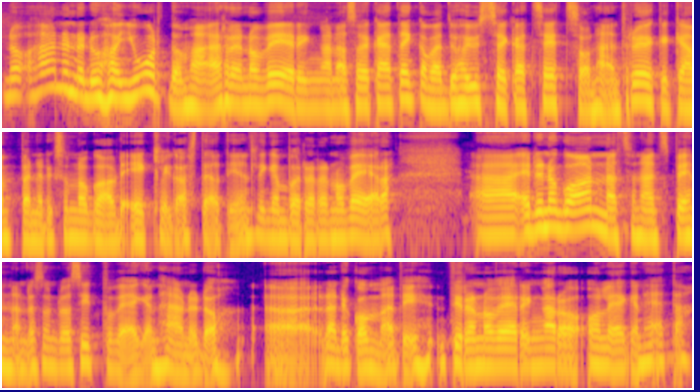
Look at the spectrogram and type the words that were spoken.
Nå, här nu när du har gjort de här renoveringarna så kan jag tänka mig att du har just säkert sett sån här trökecampen är liksom något av det äckligaste att egentligen börja renovera. Uh, är det något annat sånt här spännande som du har sett på vägen här nu då, uh, när det kommer till, till renoveringar och, och lägenheter?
